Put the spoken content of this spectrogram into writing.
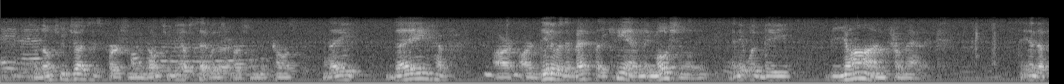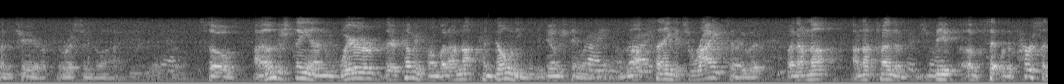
So don't you judge this person, and don't you be upset with this person, because they, they have, are, are dealing with it best they can emotionally, and it would be beyond traumatic to end up in a chair the rest of your life. Yeah. So, I understand where they're coming from, but I'm not condoning it, if you understand what I'm saying. I'm not right. saying it's right to do it, but I'm not, I'm not trying to be upset with the person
